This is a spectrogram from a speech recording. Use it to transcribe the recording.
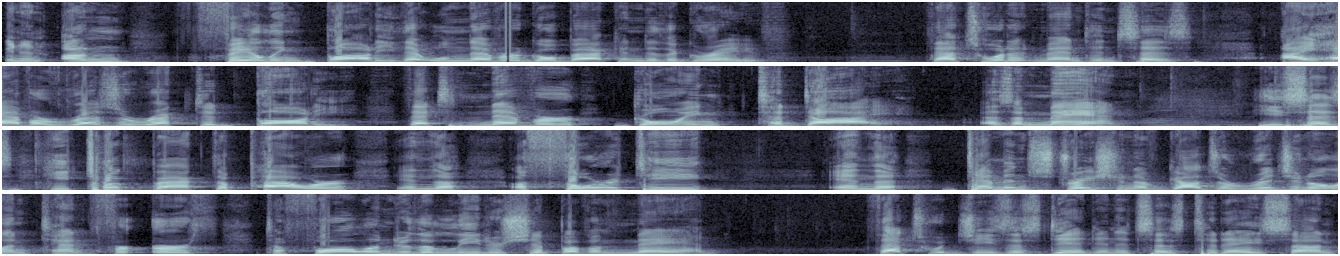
in an unfailing body that will never go back into the grave. That's what it meant and says, I have a resurrected body that's never going to die as a man. He says he took back the power and the authority and the demonstration of God's original intent for earth to fall under the leadership of a man. That's what Jesus did. And it says, Today, son,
